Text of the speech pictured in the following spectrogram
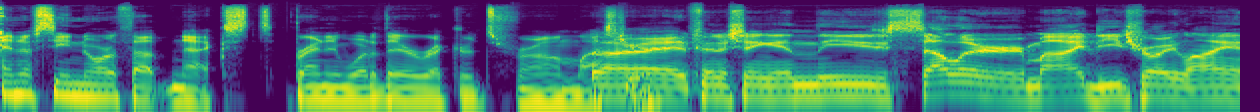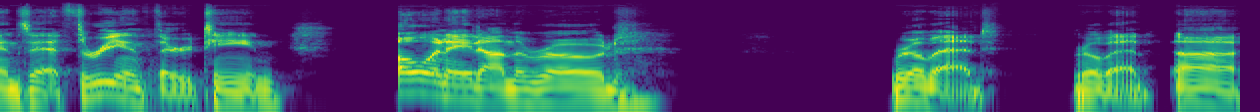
NFC North up next. Brandon, what are their records from last All year? All right, finishing in the cellar, my Detroit Lions at three and thirteen, zero and eight on the road. Real bad, real bad. Uh,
